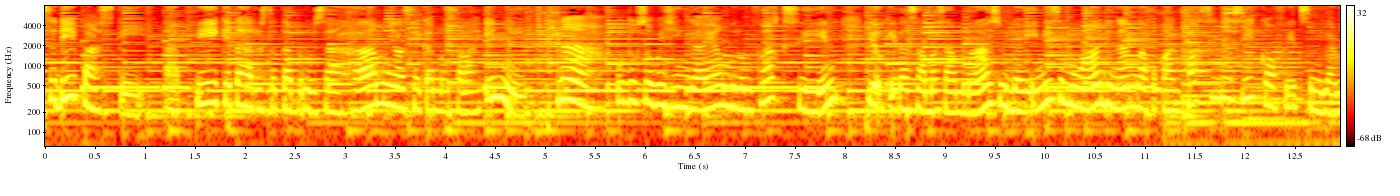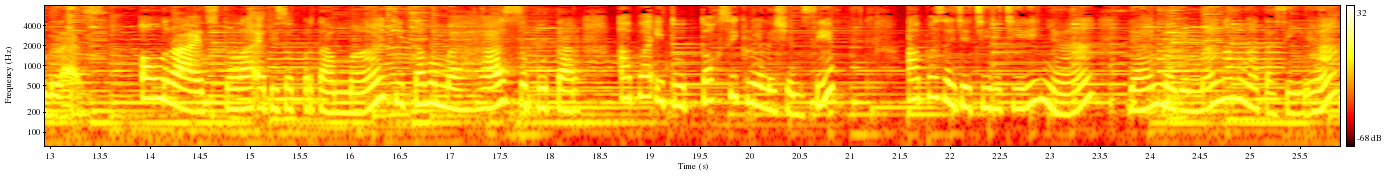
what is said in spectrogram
Sedih pasti, tapi kita harus tetap berusaha menyelesaikan masalah ini. Nah, untuk sobat jingga yang belum vaksin, yuk kita sama-sama sudah ini semua dengan melakukan vaksinasi COVID-19. Alright, setelah episode pertama kita membahas seputar apa itu toxic relationship, apa saja ciri-cirinya, dan bagaimana mengatasinya.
